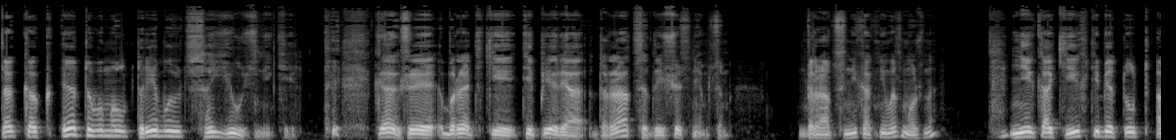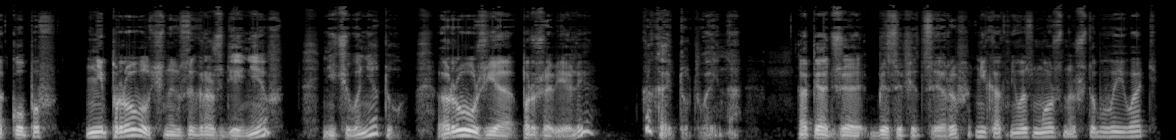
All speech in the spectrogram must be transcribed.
так как этого, мол, требуют союзники. Как же, братики, теперь а драться, да еще с немцем? Драться никак невозможно. Никаких тебе тут окопов, ни проволочных заграждений, ничего нету. Ружья поржавели. Какая тут война? Опять же, без офицеров никак невозможно, чтобы воевать.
